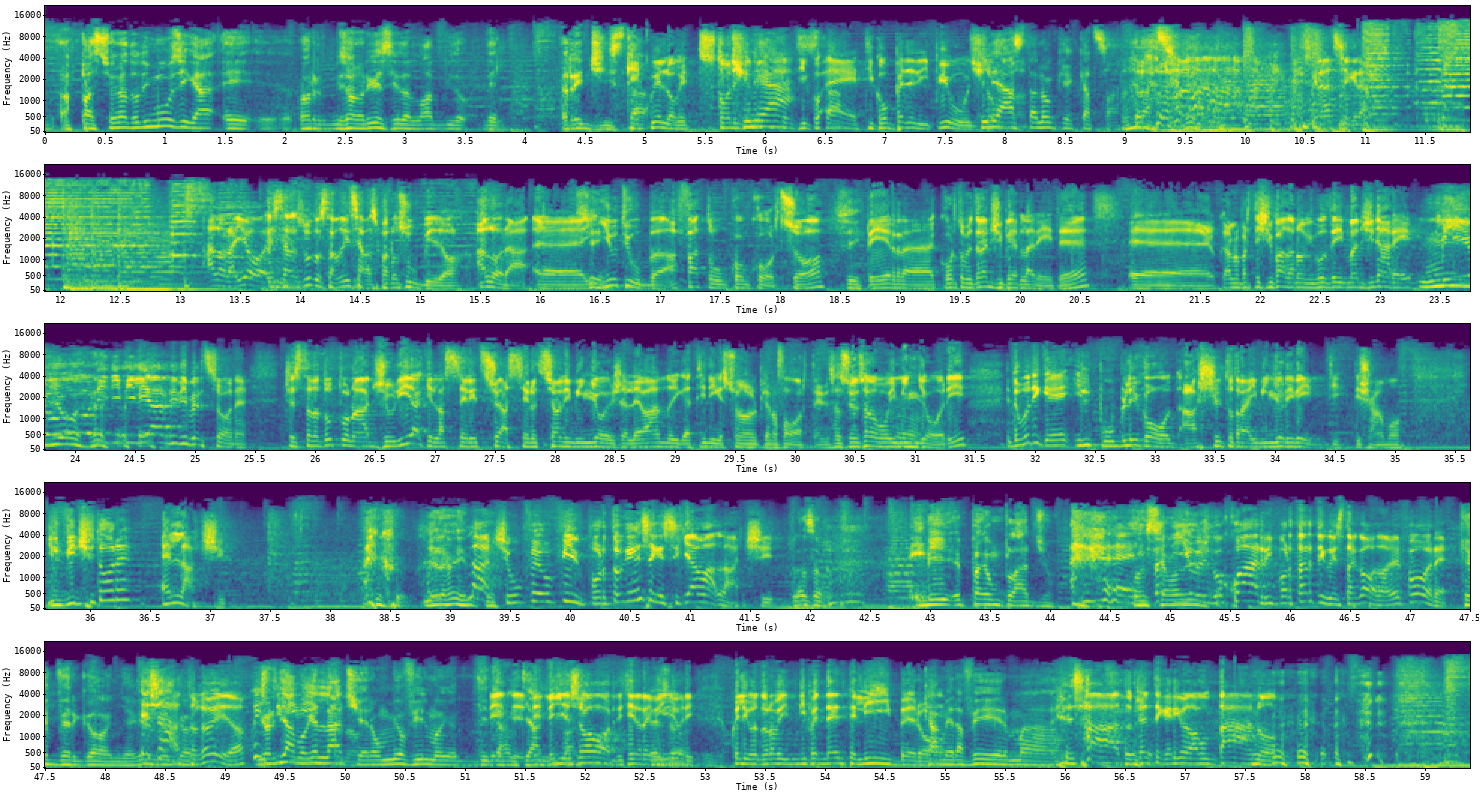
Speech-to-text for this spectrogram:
appassionato di musica e eh, mi sono rivestito dell'abito del regista. che è quello che storicamente ti, eh, ti compete di più. insomma. Cineasta, non che cazzata. grazie, grazie. Allora, io è stata subito sta notizia, la sparo subito. Allora, eh, Sì. YouTube ha fatto un concorso Sì. per eh, cortometraggi per la rete. eh, hanno partecipato, no, vi potete immaginare, milioni di miliardi di persone. C'è stata tutta una giuria che l'ha selezio- ha selezionato i migliori, cioè levando i gattini che suonano il pianoforte. Ne ha selezionato Mm. i migliori. E dopodiché il pubblico ha scelto tra i migliori 20, diciamo. Il vincitore è Lacci. Veramente. Lacci, un, un film portoghese che si chiama Lacci. Lo so. Mi- e poi è un plagio. Eh, Possiamo io dire- vengo qua a riportarti questa cosa, per favore. Che vergogna. Che Esatto, vergogna. capito? Questi Ricordiamo che. Lacci era un mio film di De- tanti de- anni. degli fa. esordi, tieni tra i Esatto. migliori, quelli quando trovi indipendente libero. Camera ferma. Esatto, gente che arriva da lontano.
